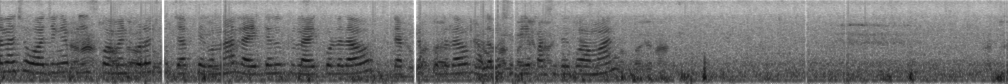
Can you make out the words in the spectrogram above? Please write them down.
দুজন আছে ওয়াচিং এ প্লিজ কমেন্ট করো চুপচাপ থেকো না। লাইভটাকে একটু লাইক করে দাও ট্যাপ ট্যাপ করে দাও, ভালোবাসা দিয়ে পাশে থেকো আমার। আচ্ছা।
